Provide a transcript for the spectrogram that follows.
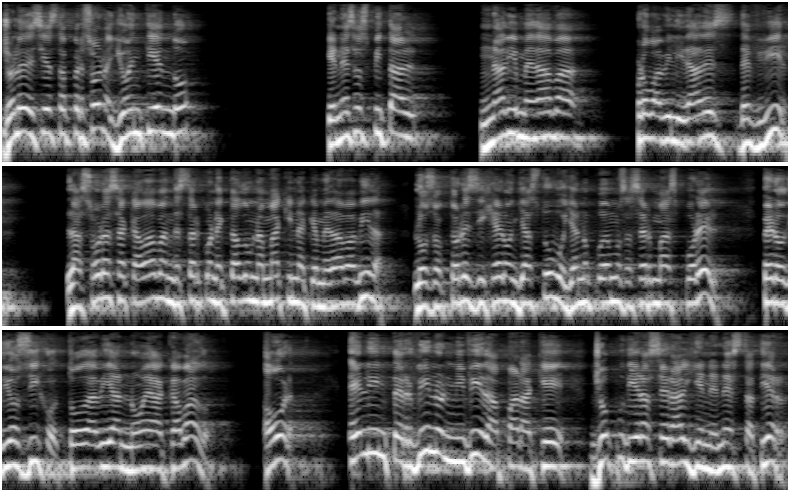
yo le decía a esta persona, yo entiendo que en ese hospital nadie me daba probabilidades de vivir. Las horas acababan de estar conectado a una máquina que me daba vida. Los doctores dijeron, ya estuvo, ya no podemos hacer más por él. Pero Dios dijo, todavía no he acabado. Ahora, Él intervino en mi vida para que yo pudiera ser alguien en esta tierra.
